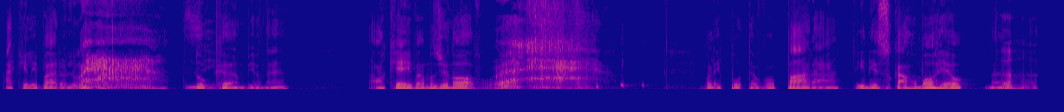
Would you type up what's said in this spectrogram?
aquele barulho no Sim. câmbio, né? Ok, vamos de novo. Falei, puta, eu vou parar. E nisso o carro morreu, né? Uhum.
